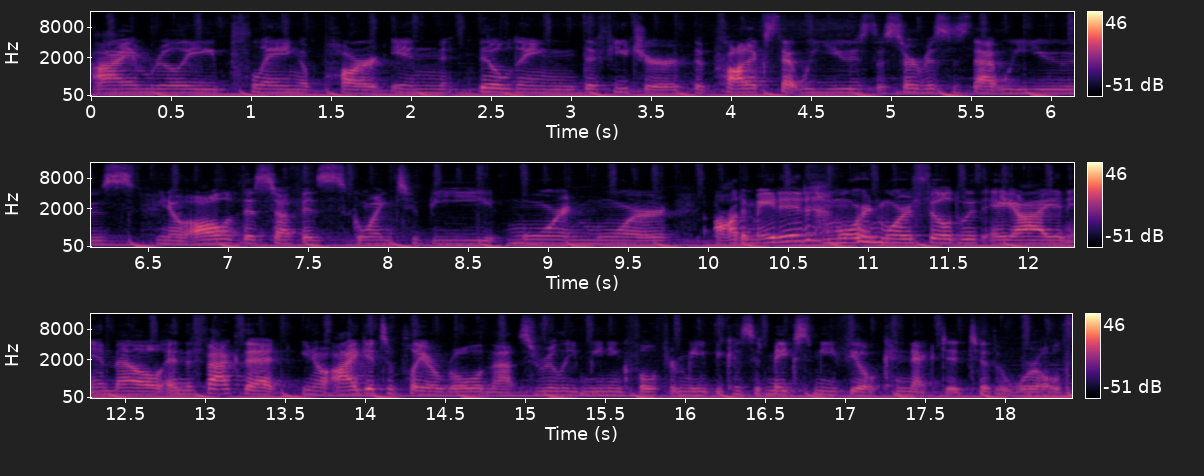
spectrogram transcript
I am really playing a part in building the future. The products that we use, the services that we use, you know, all of this stuff is going to be more and more automated, more and more filled with AI and ML. And the fact that, you know, I get to play a role in that is really meaningful for me because it makes me feel connected to the world.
